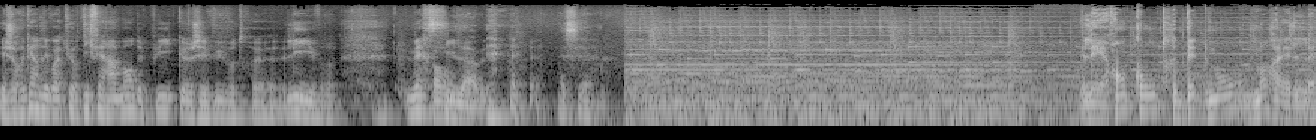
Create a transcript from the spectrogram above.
Et je regarde les voitures différemment depuis que j'ai vu votre livre. Merci. Formidable. Merci à vous. Les rencontres d'Edmond Morel.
